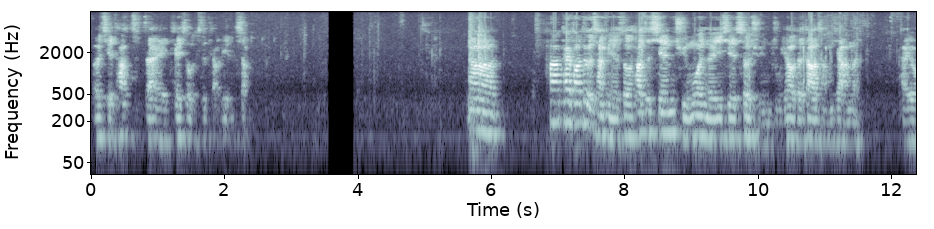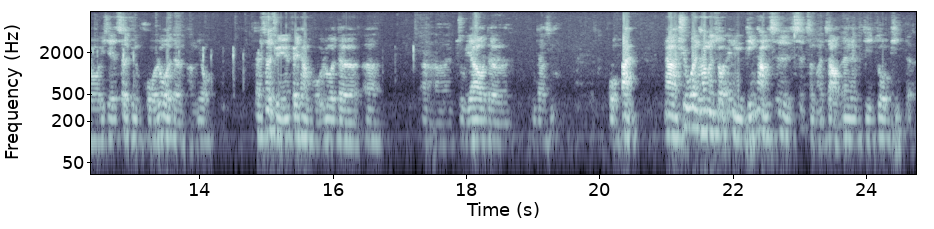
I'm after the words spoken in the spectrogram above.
而且它只在 Tezos 这条链上。那他开发这个产品的时候，他是先询问了一些社群主要的大厂家们，还有一些社群活络的朋友，在社群里面非常活络的呃呃主要的那叫什么伙伴，那去问他们说，哎，你平常是是怎么找 NFT 作品的？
